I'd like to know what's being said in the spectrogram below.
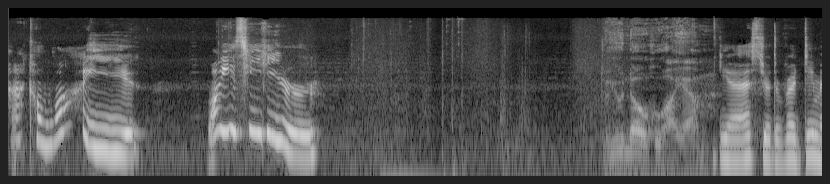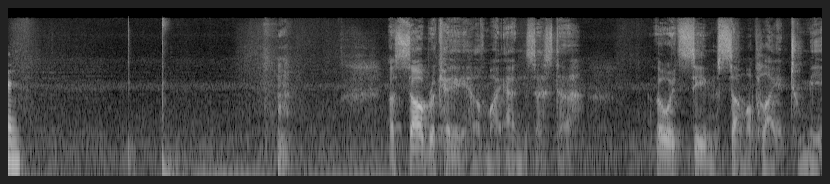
Taka, why? Why is he here? Do you know who I am? Yes, you're the red demon. A sobriquet of my ancestor. Though it seems some apply it to me.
